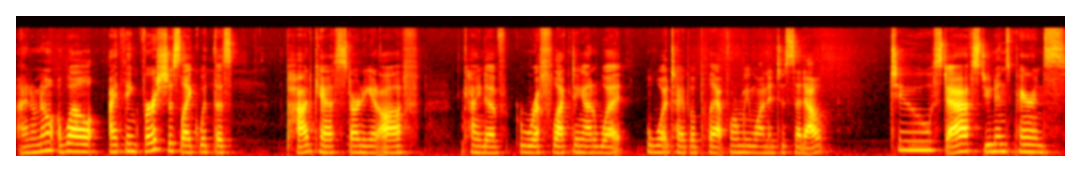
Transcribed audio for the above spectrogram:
I don't know. Well, I think first just like with this podcast starting it off kind of reflecting on what what type of platform we wanted to set out to staff, students, parents,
